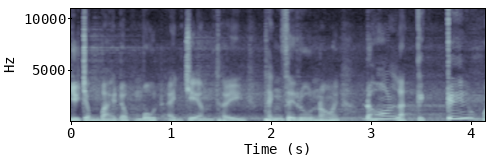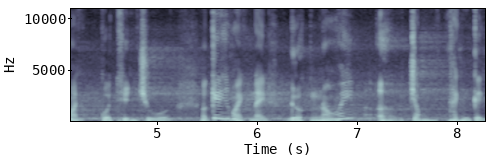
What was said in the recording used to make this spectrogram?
Như trong bài đọc 1 anh chị em thấy Thánh Phêrô nói, Đó là cái kế hoạch của Thiên Chúa. Và kế hoạch này được nói ở trong Thánh Kinh.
